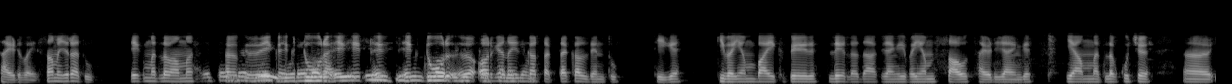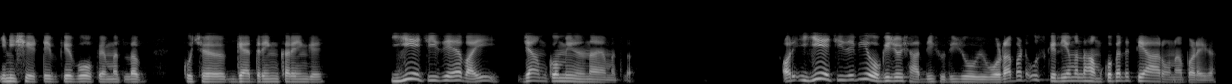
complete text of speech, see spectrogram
साइड वाइज समझ रहा तू? एक मतलब हम तो एक एक टूर एक एक को टूर ऑर्गेनाइज कर सकता है कल दिन तू ठीक है? कि भाई हम बाइक पे लेह लद्दाख जाएँगे भाई हम साउथ साइड जाएँगे या हम मतलब कुछ इनिशिएटिव के वो पे मतलब कुछ गैदरिंग करेंगे। ये चीज़ें है भाई जो हमको मिलना है मतलब। और ये चीज़ें भी होगी जो शादी शुदी जो भी बोल रहा है बट उसके लिए मतलब हमको पहले तैयार होना पड़ेगा।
